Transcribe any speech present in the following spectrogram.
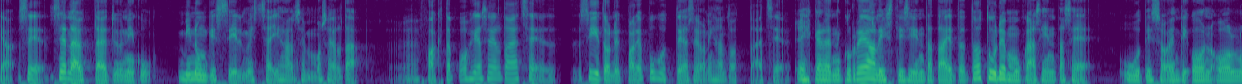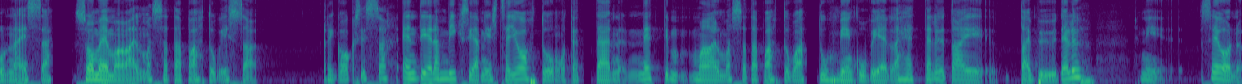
Ja se, se näyttäytyy niin kuin minunkin silmissä ihan semmoiselta faktapohjaiselta, että se, siitä on nyt paljon puhuttu ja se on ihan totta, että se ehkä niin kuin realistisinta tai totuudenmukaisinta se uutisointi on ollut näissä somemaailmassa tapahtuvissa rikoksissa. En tiedä miksi ja mistä se johtuu, mutta että nettimaailmassa tapahtuva tuhmien kuvien lähettely tai, tai pyytely, niin se on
